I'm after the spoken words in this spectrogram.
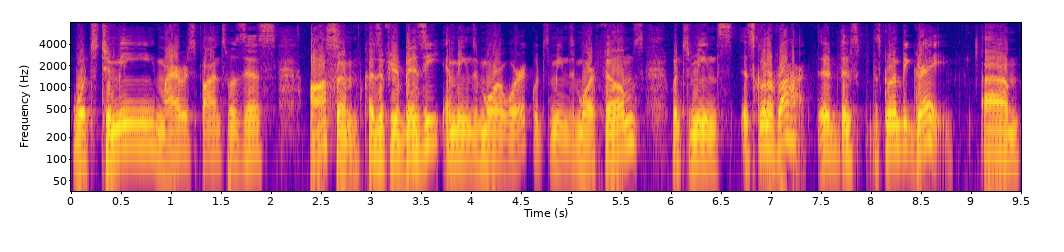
Which to me, my response was this awesome. Because if you're busy, it means more work, which means more films, which means it's going to rock. It's, going to be great. Um,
